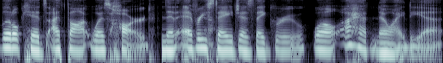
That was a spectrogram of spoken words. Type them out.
little kids I thought was hard. And then every stage as they grew, well, I had no idea.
